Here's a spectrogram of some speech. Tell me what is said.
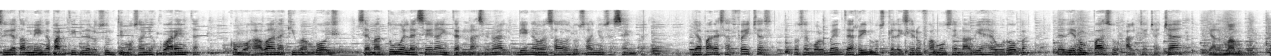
Conocida también a partir de los últimos años 40 como Havana Cuban Boys, se mantuvo en la escena internacional bien avanzados los años 60. Ya para esas fechas, los envolventes ritmos que le hicieron famosa en la vieja Europa le dieron paso al cha-cha-cha y al mambo.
